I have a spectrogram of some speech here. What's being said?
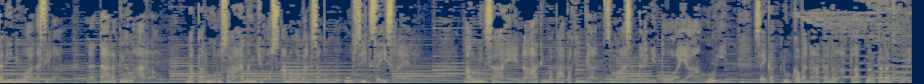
Naniniwala sila na darating ang araw na parurusahan ng Diyos ang mga bansang umuusig sa Israel. Ang mensahe na ating mapapakinggan sa mga sandaling ito ay ahanguin sa ikatlong kabanata ng Aklat ng Panaghoy,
